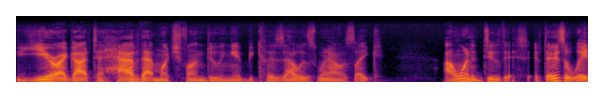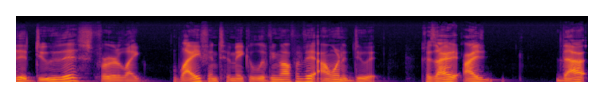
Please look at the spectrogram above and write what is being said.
year i got to have that much fun doing it because that was when i was like I want to do this. If there's a way to do this for like life and to make a living off of it, I want to do it. Cuz I I that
